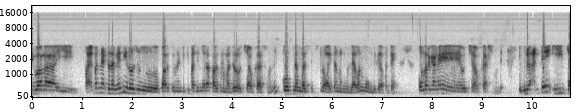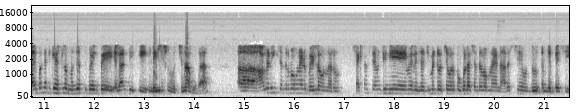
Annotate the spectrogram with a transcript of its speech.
ఇవాళ ఈ ఫైబర్ నెట్ అనేది ఈ రోజు పదకొండింటికి పదిన్నర పదకొండు మధ్యలో వచ్చే అవకాశం ఉంది. కోర్ట్ నెంబర్ సిక్స్లో ఐటమ్ నెంబర్ లెవెన్గా ఉంది కాబట్టి తొందరగానే వచ్చే అవకాశం ఉంది. ఇప్పుడు అంటే ఈ ఫైబర్ నెట్ కేసులో ముందస్తు బెయిల్ పై ఎలాంటి డెసిషన్ వచ్చినా కూడా ఆల్రెడీ చంద్రబాబు నాయుడు బెయిల్లో ఉన్నారు. సెక్షన్ సెవెంటీన్ ఏ మీద జడ్జిమెంట్ వచ్చే వరకు కూడా చంద్రబాబు నాయుడు అరెస్ట్ చేయవద్దు అని చెప్పేసి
